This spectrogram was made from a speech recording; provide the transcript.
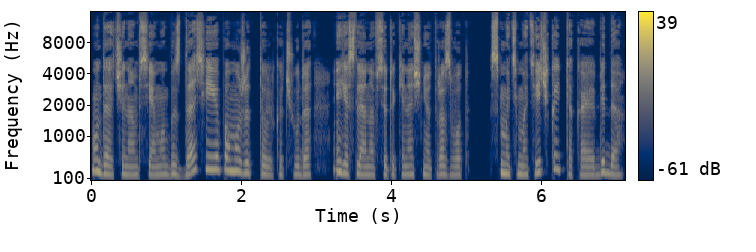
удачи нам всем, ибо сдать ее поможет только чудо, если она все-таки начнет развод. С математичкой такая беда.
